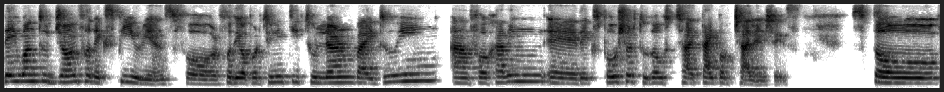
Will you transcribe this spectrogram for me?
they want to join for the experience for for the opportunity to learn by doing and for having uh, the exposure to those type of challenges so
